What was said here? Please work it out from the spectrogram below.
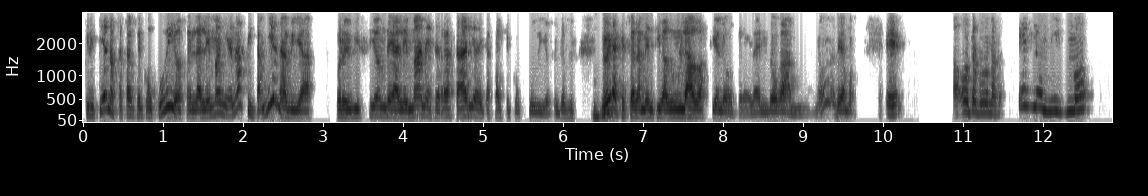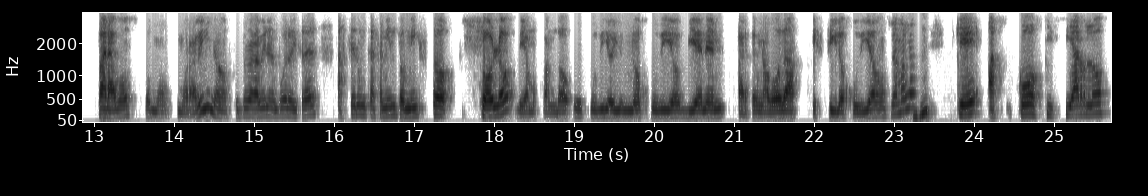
cristianos casarse con judíos. En la Alemania nazi también había prohibición de alemanes de raza aria de casarse con judíos. Entonces, no era que solamente iba de un lado hacia el otro, la endogamia, ¿no? Digamos, eh, otra pregunta más, ¿es lo mismo para vos como, como rabino, futuro rabino del pueblo de Israel, hacer un casamiento mixto solo, digamos, cuando un judío y un no judío vienen para hacer una boda estilo judío, vamos a llamarla, que cooficiarlo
